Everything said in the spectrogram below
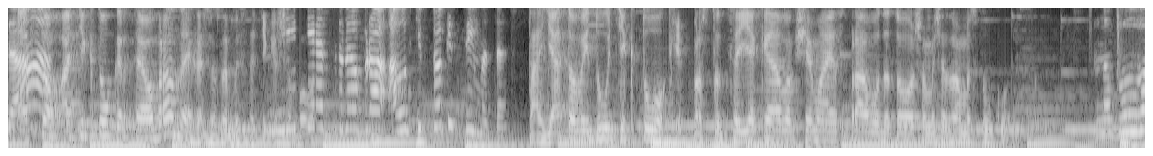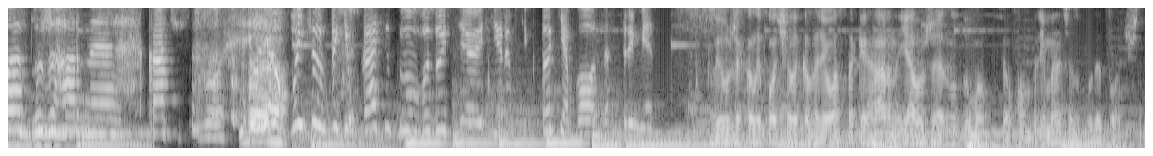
Да. А стоп, а тіктокер це образа якась особиста тільки що була? Ні, це не обра. А ви в Тіктокі стрімите? Та я то веду тіктоки. Просто це яке вообще має справу до того, що ми зараз з вами спілкуємося. Ну, бо у вас дуже гарне качество. Я обично з таким качеством ведуть е, ефіри в Тіктокі або на стрімі. Ви вже коли почали казати, у вас таке гарне, я вже ну думав, все, комплімент зараз буде точно.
